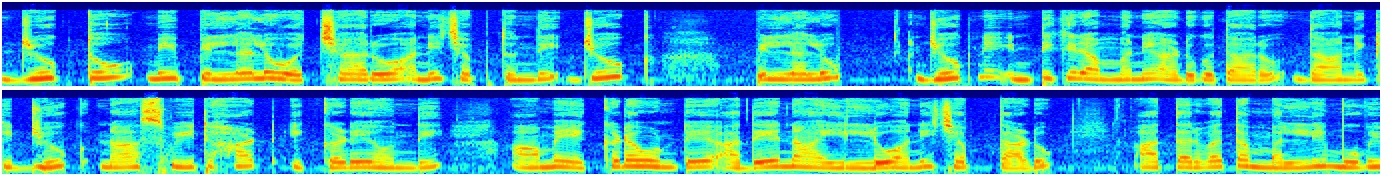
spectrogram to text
డ్యూక్తో మీ పిల్లలు వచ్చారు అని చెప్తుంది. డ్యూక్ పిల్లలు డ్యూక్ని ఇంటికి రమ్మని అడుగుతారు. దానికి డ్యూక్ నా స్వీట్ హార్ట్ ఇక్కడే ఉంది. ఆమె ఎక్కడ ఉంటే అదే నా ఇల్లు అని చెప్తాడు. ఆ తర్వాత మళ్ళీ మూవీ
